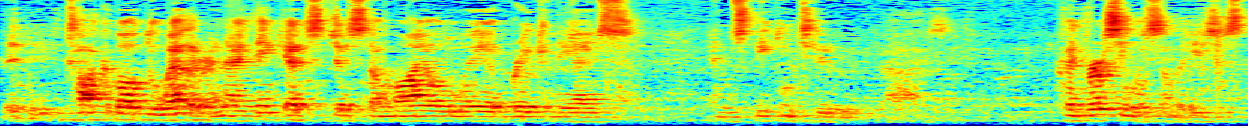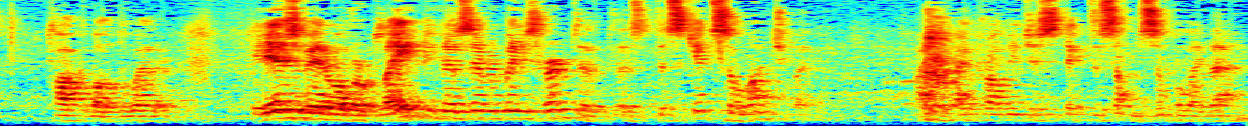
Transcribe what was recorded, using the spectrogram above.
They talk about the weather, and I think that's just a mild way of breaking the ice and speaking to, uh, conversing with somebody, just talk about the weather. It is a bit overplayed because everybody's heard the, the the skit so much, but I- I'd probably just stick to something simple like that.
